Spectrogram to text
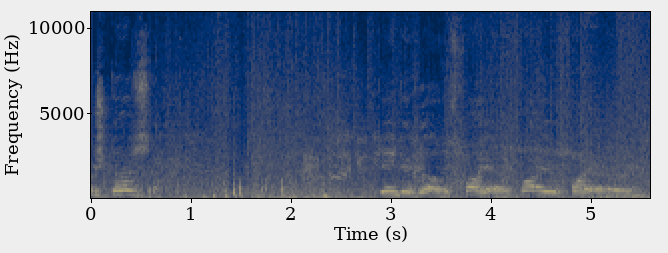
Katushkas! Danger close! Fire! Fire! Fire!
